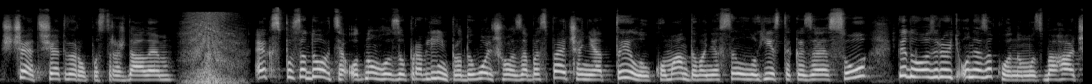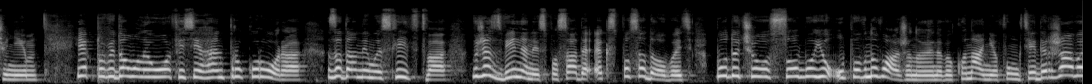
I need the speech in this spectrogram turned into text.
ще четверо постраждали. Експосадовця одного з управлінь продовольчого забезпечення тилу командування сил логістики ЗСУ підозрюють у незаконному збагаченні. Як повідомили у офісі генпрокурора, за даними слідства, вже звільнений з посади експосадовець, будучи особою уповноваженою на виконання функцій держави,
